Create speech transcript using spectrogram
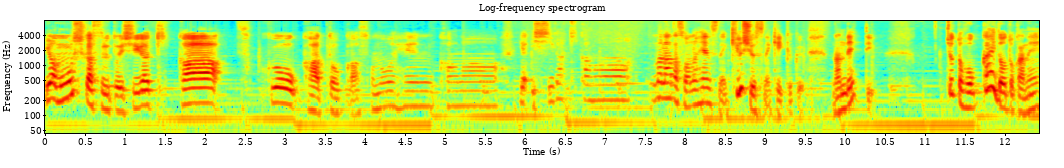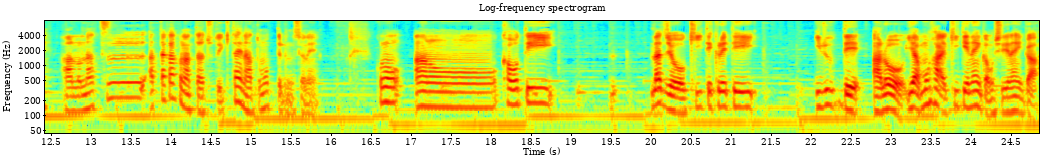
いや、もしかすると石垣か、福岡とか、その辺かな。いや、石垣かな。まあなんかその辺ですね。九州ですね、結局。なんで？っていう。ちょっと北海道とかね、あの、夏、暖かくなったらちょっと行きたいなと思ってるんですよね。この、あのー、カオティラジオを聞いてくれているであろう。いや、もはや聞いてないかもしれないが、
